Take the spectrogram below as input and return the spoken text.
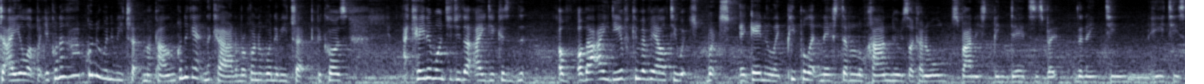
to Islay, but you're going to, I'm going to go on a wee trip with my pal. I'm going to get in the car and we're going to go on a wee trip because I kind of want to do that idea because of, of that idea of conviviality, which, which again, like people like Nestor Luján, who's like an old Spanish, been dead since about the 1980s.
